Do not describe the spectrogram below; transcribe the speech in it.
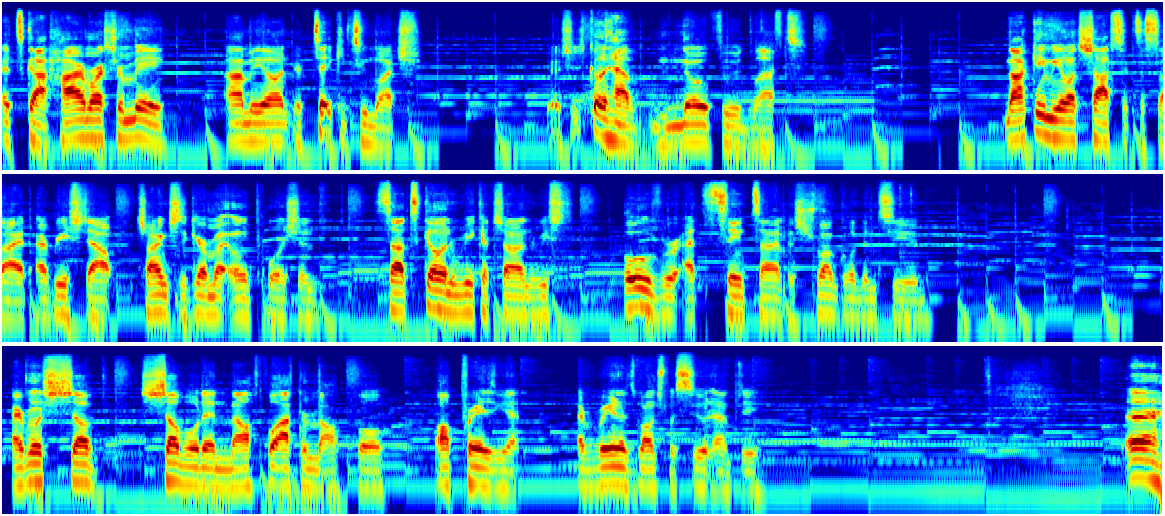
It's got higher marks from me. Amion, you're taking too much. She's gonna have no food left. Knocking Mion's chopsticks aside, I reached out, trying to secure my own portion. Satoko and Rika-chan reached over at the same time and struggled ensued. Everyone shoved, shoveled in mouthful after mouthful while praising it. Arena's lunch was soon empty. Uh,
